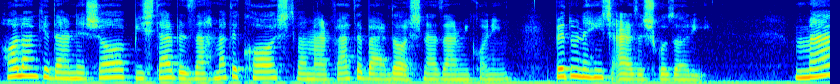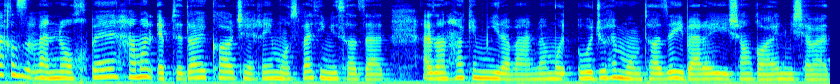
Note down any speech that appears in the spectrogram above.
حالان که در نشا بیشتر به زحمت کاشت و منفعت برداشت نظر می کنیم بدون هیچ ارزشگذاری. مغز و نخبه همان ابتدای کار چهره مثبتی می سازد از آنها که می روند و وجوه ممتازهی برای ایشان قائل می شود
